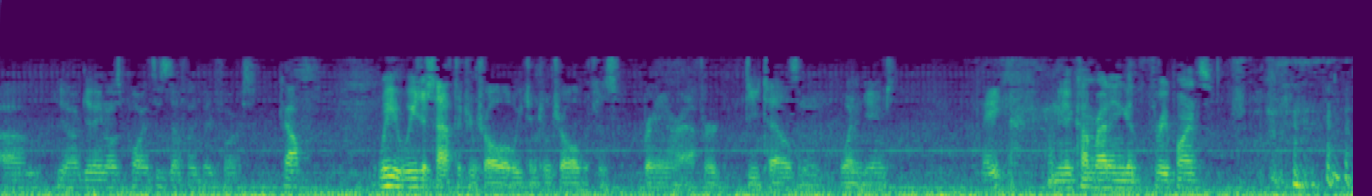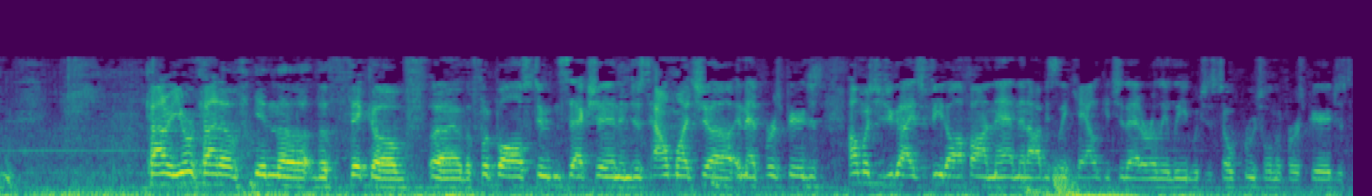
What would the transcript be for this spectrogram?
um, you know getting those points is definitely big for us. Cal we we just have to control what we can control, which is bringing our effort, details, and winning games. Nate, we need to come ready and get the three points. Connor, you were kind of in the the thick of uh, the football student section, and just how much uh, in that first period, just how much did you guys feed off on that? And then obviously Cal gets you that early lead, which is so crucial in the first period. Just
